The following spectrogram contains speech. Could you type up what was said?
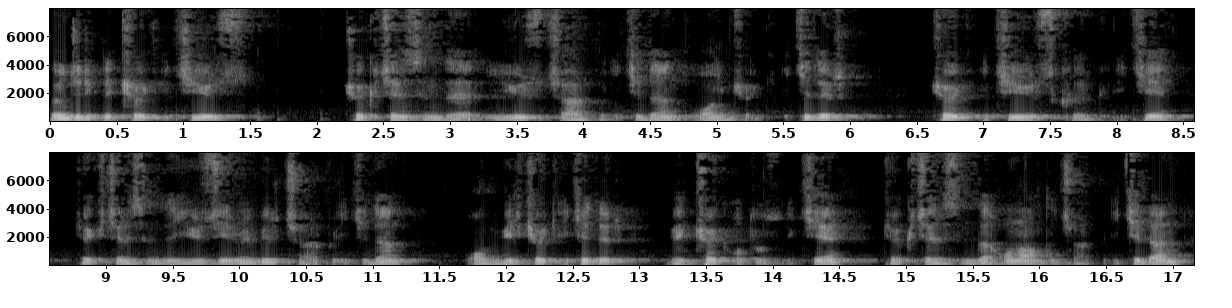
Öncelikle kök 200 kök içerisinde 100 çarpı 2'den 10 kök 2'dir. Kök 242 kök içerisinde 121 çarpı 2'den 11 kök 2'dir. Ve kök 32 kök içerisinde 16 çarpı 2'den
